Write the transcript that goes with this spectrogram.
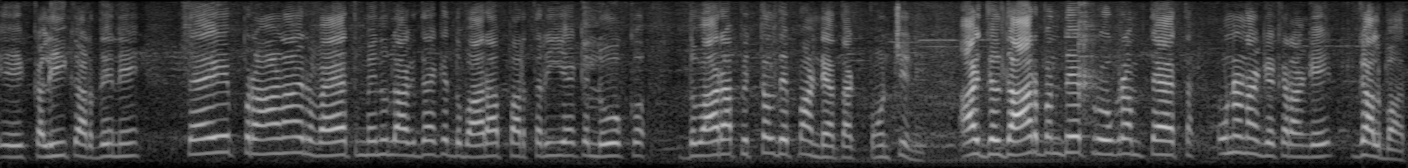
ਇਹ ਕਲੀ ਕਰਦੇ ਨੇ ਤਾਂ ਇਹ ਪੁਰਾਣਾ ਰਵਾਇਤ ਮੈਨੂੰ ਲੱਗਦਾ ਕਿ ਦੁਬਾਰਾ ਪਰਤ ਰਹੀ ਹੈ ਕਿ ਲੋਕ ਦੁਬਾਰਾ ਪਿੱਤਲ ਦੇ ਭਾਂਡਿਆਂ ਤੱਕ ਪਹੁੰਚੇ ਨੇ। ਅੱਜ ਦਿਲਦਾਰ ਬੰਦੇ ਪ੍ਰੋਗਰਾਮ ਤਹਿਤ ਉਹਨਾਂ ਨਾਲ ਅੱਗੇ ਕਰਾਂਗੇ ਗੱਲਬਾਤ।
